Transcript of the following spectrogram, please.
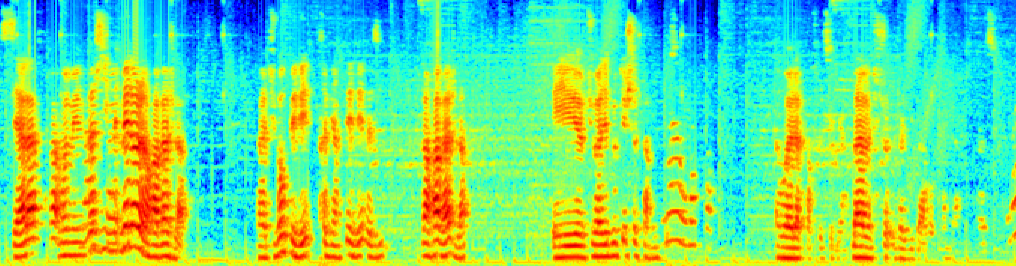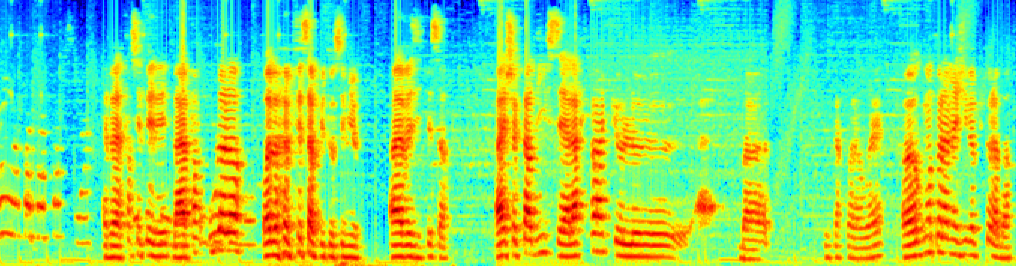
C'est à la fin, ouais, mais vas-y, mets- mets-le le ravage là. Euh, tu vas au PV, très bien, PV, vas-y. Un ravage là. Et euh, tu vas débloquer Choc Tardif. Non, d'accord. Ah ouais, la force, oui, c'est bien. Bah, vas-y, bah, reprends, bah, vas-y. Non, il n'y a pas de la force là. Eh ben, force et PV. Bah, force, oulala. Ouais, bah, fais ça plutôt, c'est mieux. Ah, vas-y, fais ça. Ouais, choc tardif, c'est à la fin que le... ah, Bah... Je vais faire quoi là, ouais. Euh, augmente-toi la magie, va plutôt là-bas.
